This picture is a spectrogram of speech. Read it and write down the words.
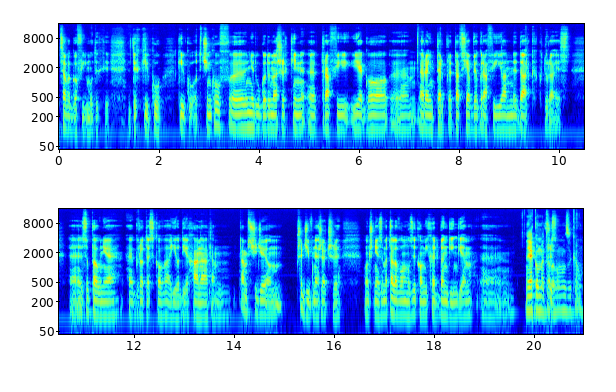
całego filmu, tych, tych kilku, kilku odcinków. E, niedługo do naszych kin e, trafi jego e, reinterpretacja biografii Joanny Dark, która jest zupełnie groteskowa i odjechana. Tam, tam się dzieją przedziwne rzeczy, łącznie z metalową muzyką i headbangingiem. Jaką metalową muzyką?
